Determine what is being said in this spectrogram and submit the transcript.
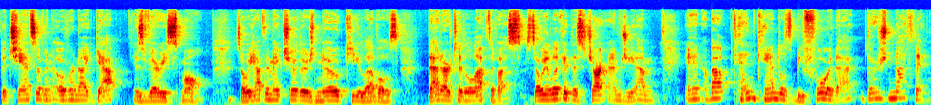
the chance of an overnight gap is very small. So we have to make sure there's no key levels that are to the left of us. So we look at this chart MGM, and about 10 candles before that, there's nothing.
